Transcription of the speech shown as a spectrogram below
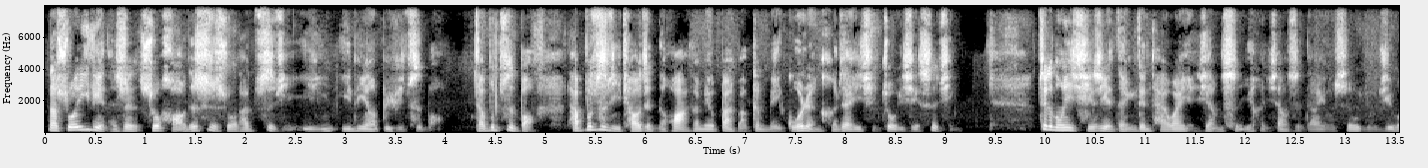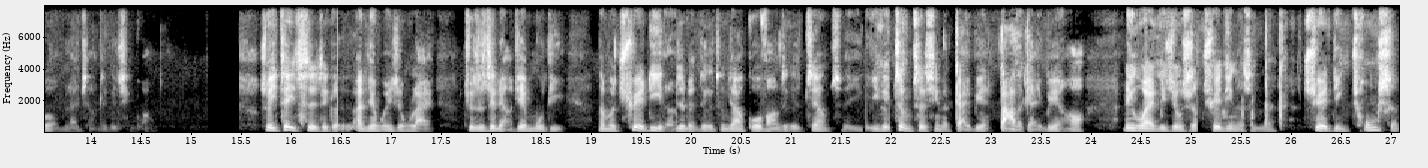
那说一点的是，说好的是说他自己一一定要必须自保，他不自保，他不自己调整的话，他没有办法跟美国人合在一起做一些事情。这个东西其实也等于跟台湾也相似，也很相似。当然有时候有机会我们来讲这个情况。所以这次这个岸田文雄来，就是这两件目的，那么确立了日本这个增加国防这个这样子的一个一个政策性的改变，大的改变啊。另外一个就是确定了什么呢？确定冲绳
